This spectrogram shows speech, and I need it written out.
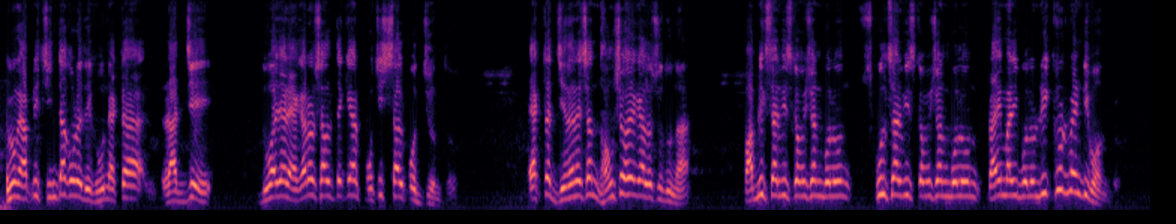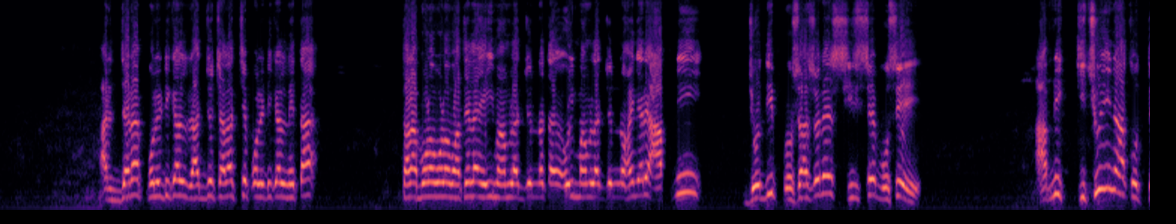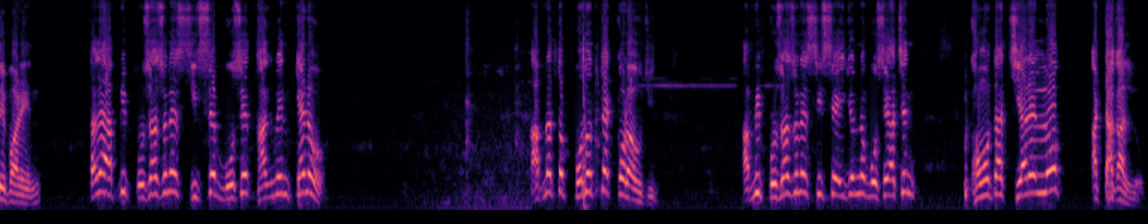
এবং আপনি চিন্তা করে দেখুন, একটা রাজ্যে দু সাল থেকে আর পঁচিশ সাল পর্যন্ত একটা জেনারেশন ধ্বংস হয়ে গেল শুধু না। পাবলিক সার্ভিস কমিশন বলুন, স্কুল সার্ভিস কমিশন বলুন, প্রাইমারি বলুন, রিক্রুটমেন্টই বন্ধ। আর যারা পলিটিক্যাল রাজ্য চালাচ্ছে, পলিটিক্যাল নেতা তারা বড় বড় বাতেলা এই মামলার জন্য তা ওই মামলার জন্য হয়নি। আরে আপনি যদি প্রশাসনের শীর্ষে বসে আপনি কিছুই না করতে পারেন, তাহলে আপনি প্রশাসনের শীর্ষে বসে থাকবেন কেন? আপনার তো পদত্যাগ করা উচিত। আপনি প্রশাসনের শীর্ষে এই জন্য বসে আছেন ক্ষমতা চেয়ারের লোক আর টাকার লোক।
